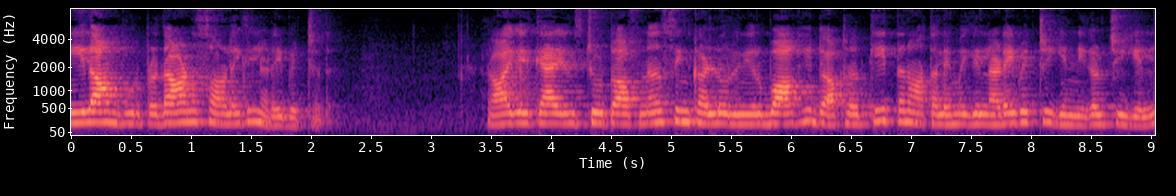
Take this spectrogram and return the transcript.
நீலாம்பூர் பிரதான சாலையில் நடைபெற்றது. Royal Care Institute of Nursing கல்லூரி நிர்வாகி டாக்டர் கீர்த்தனா தலைமையில் நடைபெற்ற இந்நிகழ்ச்சியில்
